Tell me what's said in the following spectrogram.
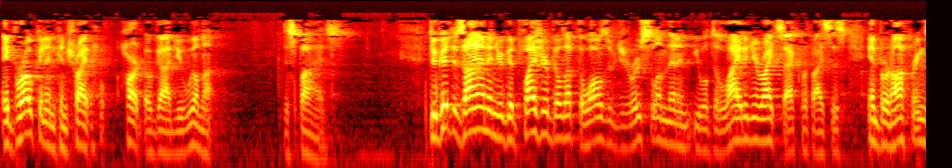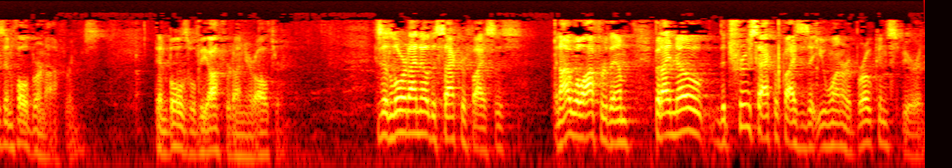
A broken and contrite heart, O God, you will not despise. Do good to Zion in your good pleasure. Build up the walls of Jerusalem. Then you will delight in your right sacrifices, in burnt offerings and whole burnt offerings. Then bulls will be offered on your altar. He said, Lord, I know the sacrifices and I will offer them, but I know the true sacrifices that you want are a broken spirit,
